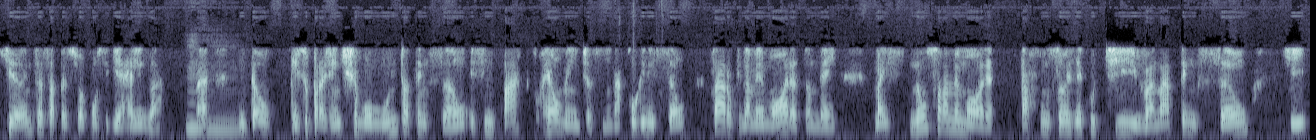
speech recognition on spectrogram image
que antes essa pessoa conseguia realizar. Né? Uhum. Né? Então, isso para a gente chamou muito atenção, esse impacto realmente assim na cognição, claro que na memória também, mas não só na memória, na função executiva, na atenção, que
